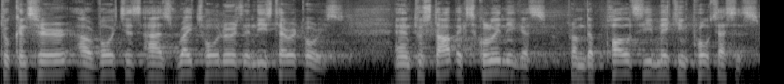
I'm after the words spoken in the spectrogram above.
to consider our voices as rights holders in these territories, and to stop excluding us from the policy-making processes.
